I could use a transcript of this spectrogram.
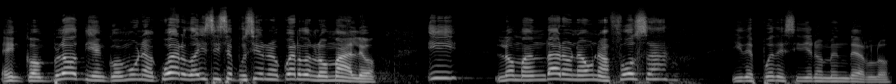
en complot y en común acuerdo, ahí sí se pusieron de acuerdo en lo malo, y lo mandaron a una fosa y después decidieron venderlo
